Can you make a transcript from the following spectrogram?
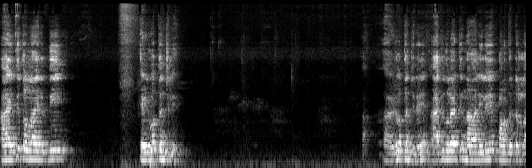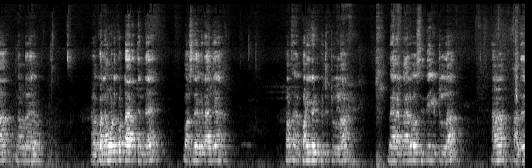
ആയിരത്തി തൊള്ളായിരത്തി എഴുപത്തഞ്ചിൽ എഴുപത്തഞ്ചിൽ ആയിരത്തി തൊള്ളായിരത്തി നാലിൽ പണിതിട്ടുള്ള നമ്മുടെ കൊല്ലങ്കോട് കൊട്ടാരത്തിന്റെ വാസുദേവരാജ പണി കഴിപ്പിച്ചിട്ടുള്ള വേനൽക്കാല വസതിയായിട്ടുള്ള ആ അത്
